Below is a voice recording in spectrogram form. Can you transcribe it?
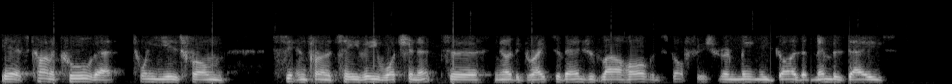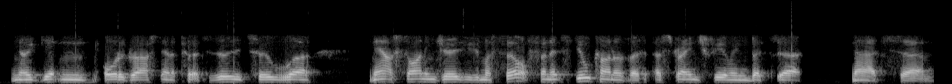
yeah, it's kind of cool that 20 years from sitting in front of the TV watching it to you know the greats of Andrew Vlahov and Scott Fisher and meeting these guys at members days you know, getting autographs down at Perth Zoo to uh, now signing jerseys myself, and it's still kind of a, a strange feeling, but uh, no, it's, um,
